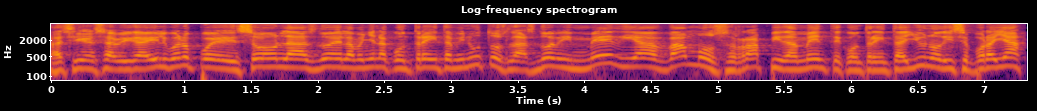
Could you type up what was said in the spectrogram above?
Así es, Abigail. Bueno, pues son las 9 de la mañana con 30 minutos, las nueve y media. Vamos rápidamente con 31, dice por allá.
